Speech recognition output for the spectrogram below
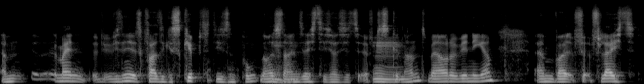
Ähm, ich meine, wir sind jetzt quasi geskippt, diesen Punkt 1961, mhm. hast du jetzt öfters mhm. genannt, mehr oder weniger, ähm, weil vielleicht äh,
